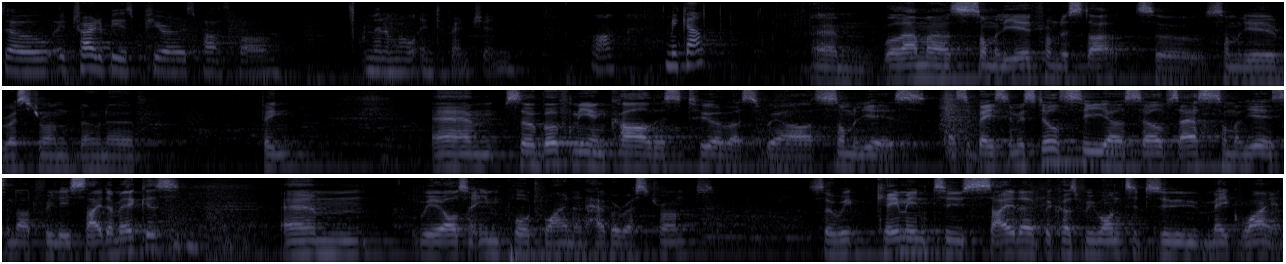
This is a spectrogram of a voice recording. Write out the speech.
So I try to be as pure as possible, minimal intervention. Well, Mikael? Um, well, I'm a sommelier from the start, so sommelier restaurant owner thing. Um, so both me and Karl, there's two of us, we are sommeliers as a base, and we still see ourselves as sommeliers and not really cider makers. Um, we also import wine and have a restaurant. So we came into cider because we wanted to make wine,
